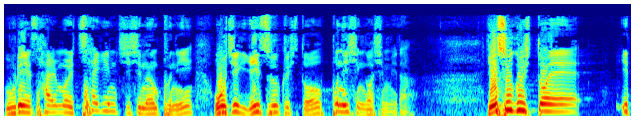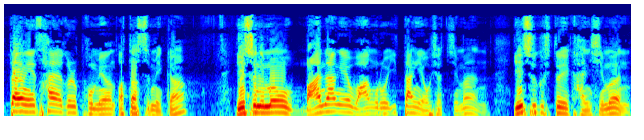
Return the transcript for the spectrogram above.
우리의 삶을 책임지시는 분이 오직 예수 그리스도 뿐이신 것입니다. 예수 그리스도의 이 땅의 사역을 보면 어떻습니까? 예수님은 만왕의 왕으로 이 땅에 오셨지만 예수 그리스도의 관심은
